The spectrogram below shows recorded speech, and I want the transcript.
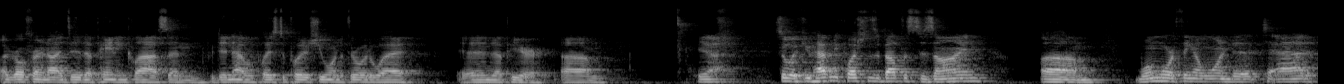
my girlfriend and I did a painting class and we didn't have a place to put it. She wanted to throw it away. It ended up here. Um, yeah. So if you have any questions about this design, um, one more thing I wanted to, to add,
